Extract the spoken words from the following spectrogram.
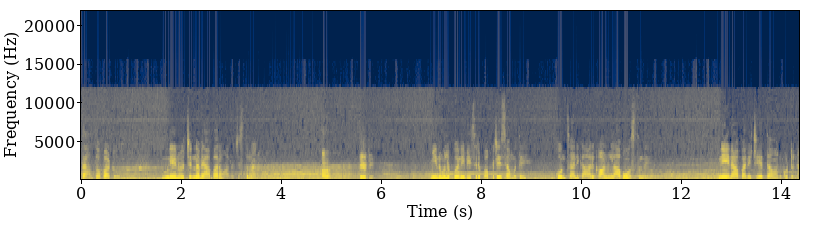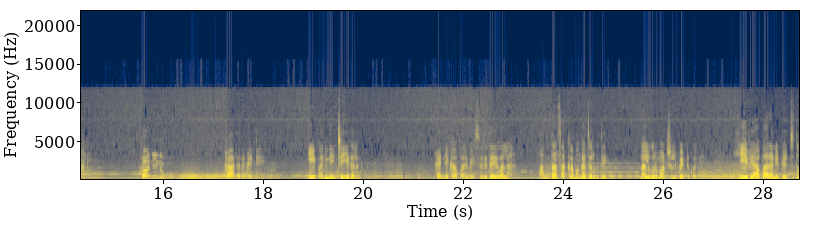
దాంతో పాటు నేను చిన్న వ్యాపారం ఆలోచిస్తున్నాను? ఏమిటి? మినుములు కొని విసిరి పప్పు చేసి అమ్మితే కొంచానికి ఆరు కాణు లాభం వస్తుంది. నేను ఆ పని చేద్దాం అనుకుంటున్నాను. కానీ నువ్వు కాదనకండి. ఈ పని నేను చెయ్యగలను. కన్యకా పరమేశ్వరి దయ వల్ల అంతా సక్రమంగా జరిగితే నలుగురు మనుషులు పెట్టుకొని ఈ వ్యాపారాన్ని పెంచుతూ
